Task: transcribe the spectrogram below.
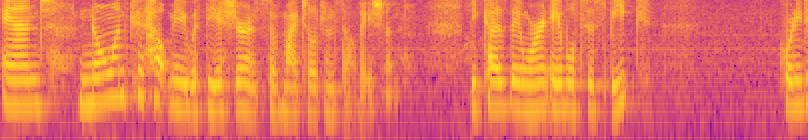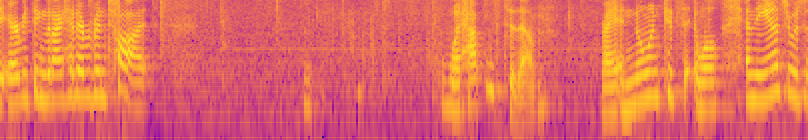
and no one could help me with the assurance of my children's salvation because they weren't able to speak. According to everything that I had ever been taught, what happens to them? Right? And no one could say, well, and the answer was,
